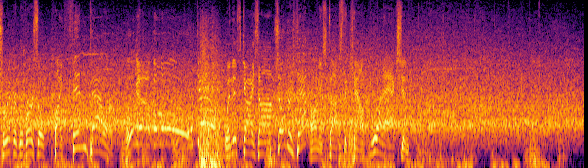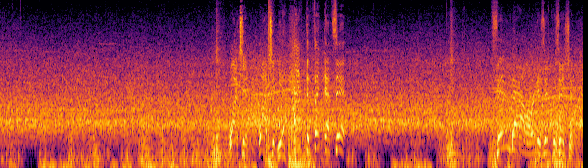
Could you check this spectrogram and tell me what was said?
Terrific reversal by Finn Balor. Look out below! Look out! When this guy's on, shoulders down. And he stops the count. What action. Watch it, watch it. You have to think that's it. Finn Balor is in position.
